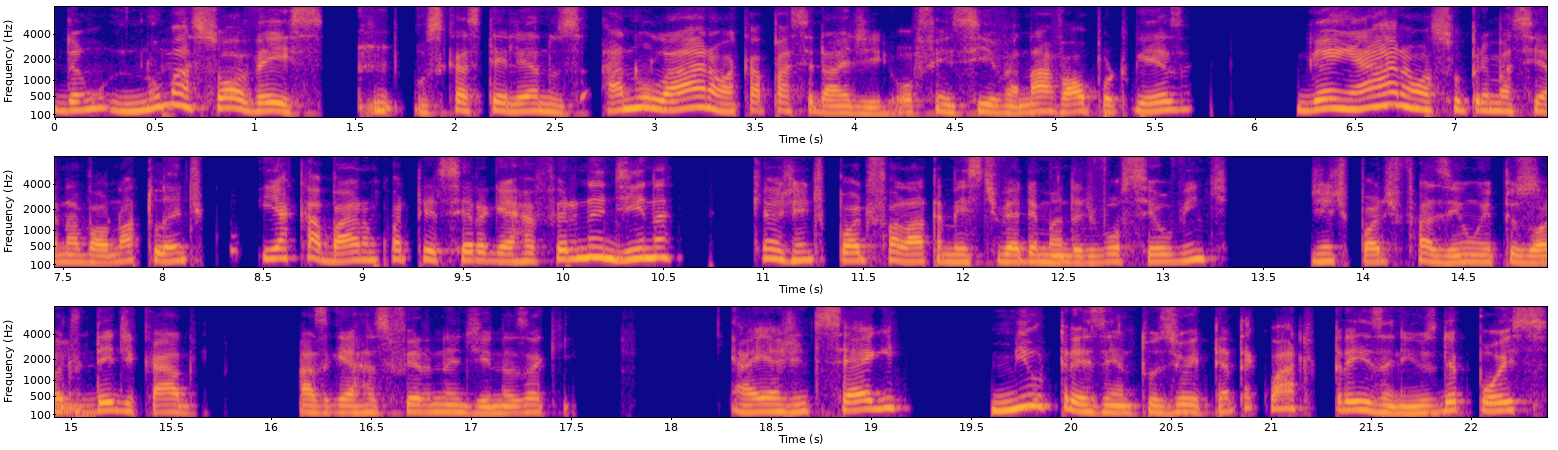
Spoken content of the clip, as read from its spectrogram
Então, numa só vez, os castelhanos anularam a capacidade ofensiva naval portuguesa, ganharam a supremacia naval no Atlântico e acabaram com a Terceira Guerra Fernandina, que a gente pode falar também, se tiver demanda de você, ouvinte, a gente pode fazer um episódio Sim. dedicado às guerras fernandinas aqui. Aí a gente segue 1384, três aninhos depois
